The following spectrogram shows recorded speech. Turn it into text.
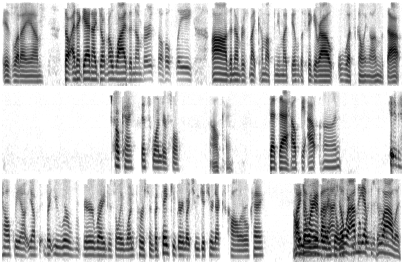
Is what I am. So, and again, I don't know why the numbers. So hopefully, uh, the numbers might come up and you might be able to figure out what's going on with that. Okay, that's wonderful. Okay. Did that help you out, hon? It helped me out, yep. But you were very right. There's only one person. But thank you very much. You can get to your next caller, okay? Oh, I don't know, worry about right. it. hon. Don't Don't worry. I'll be here for two hours,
